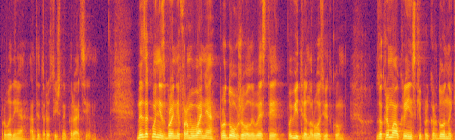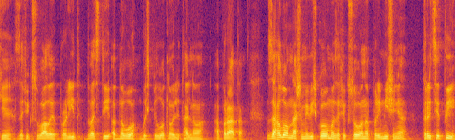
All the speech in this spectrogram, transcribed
проведення антитерористичної операції. Незаконні збройні формування продовжували вести повітряну розвідку. Зокрема, українські прикордонники зафіксували проліт 21 безпілотного літального апарата. Загалом нашими військовими зафіксовано переміщення 30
